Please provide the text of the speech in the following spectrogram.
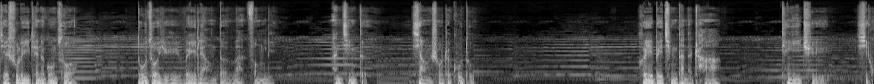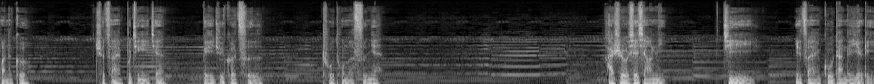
结束了一天的工作，独坐于微凉的晚风里，安静的享受着孤独。喝一杯清淡的茶，听一曲喜欢的歌，却在不经意间被一句歌词触痛了思念。还是有些想你，记忆也在孤单的夜里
